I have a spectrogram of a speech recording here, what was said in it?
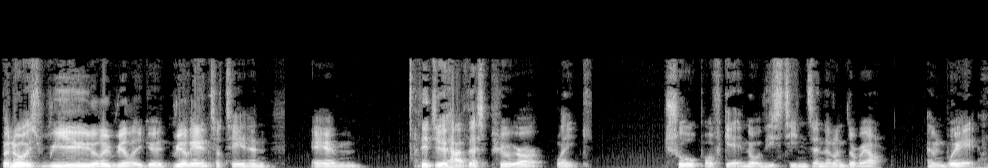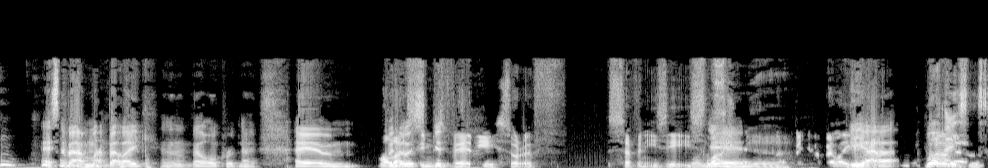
but no, it's really, really good, really entertaining. Um, they do have this poor like trope of getting all these teens in their underwear and wet. it's a bit, I'm a bit like uh, a bit awkward now. Um, well, but no, that it's seems good. very sort of 70s, 80s. One. Yeah. yeah. Like, yeah, well, Well, it's,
